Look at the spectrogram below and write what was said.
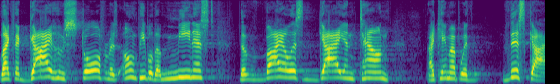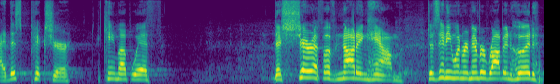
like the guy who stole from his own people, the meanest, the vilest guy in town. I came up with this guy, this picture, I came up with the sheriff of Nottingham. Does anyone remember Robin Hood?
